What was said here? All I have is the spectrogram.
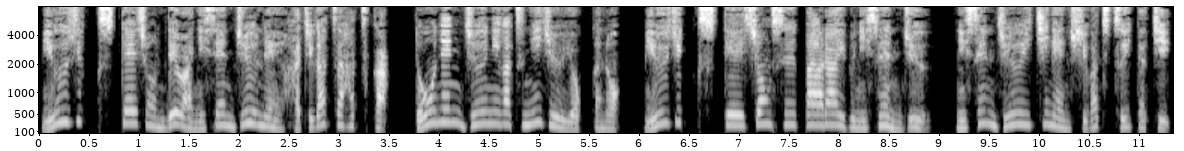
ミュージックステーションでは2010年8月20日、同年12月24日のミュージックステーションスーパーライブ2010、2011年4月1日、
